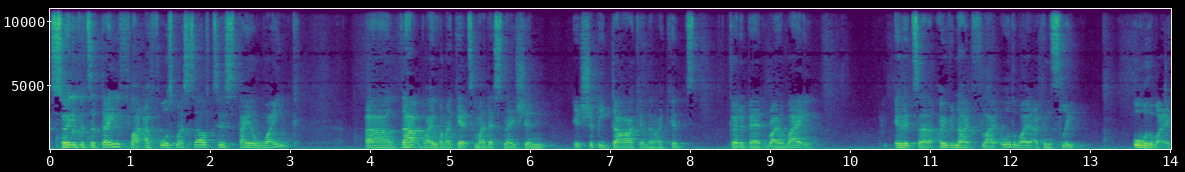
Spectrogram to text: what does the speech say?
So if it's a day flight, I force myself to stay awake. Uh, that way, when I get to my destination, it should be dark and then I could go to bed right away. If it's an overnight flight all the way, I can sleep all the way.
